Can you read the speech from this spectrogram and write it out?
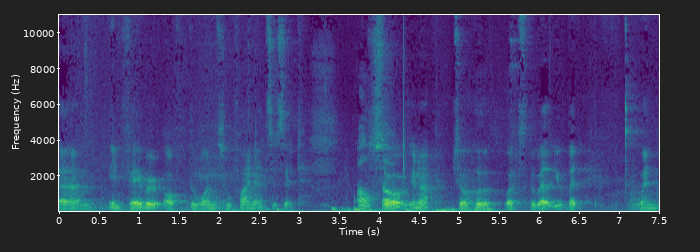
um, in favor of the ones who finances it. Also. So you know, so huh, what's the value? But when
